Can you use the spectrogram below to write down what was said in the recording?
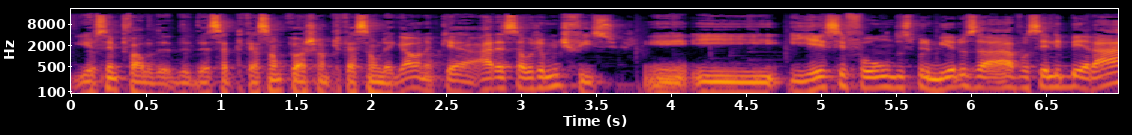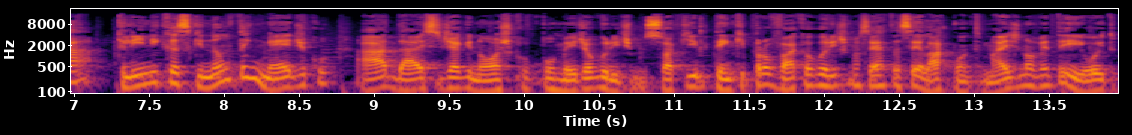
e eu sempre falo de, de, dessa aplicação porque eu acho uma aplicação legal, né? Porque a área de saúde é muito difícil. E, e, e, esse foi um dos primeiros a você liberar clínicas que não tem médico a dar esse diagnóstico por meio de algoritmos. Só que tem que provar que o algoritmo acerta, sei lá quanto, mais de 98%,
